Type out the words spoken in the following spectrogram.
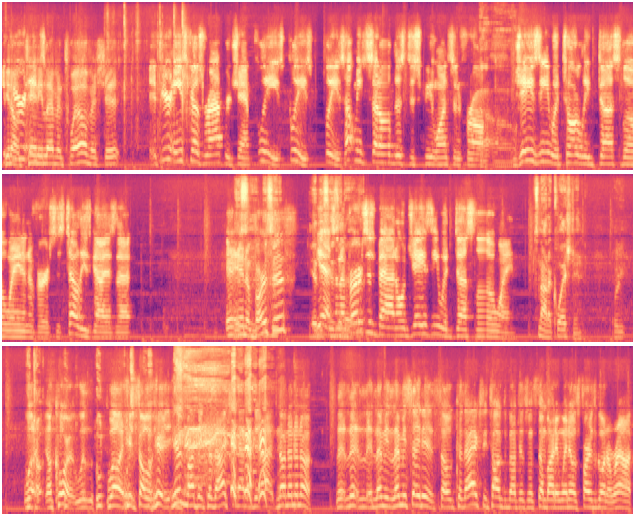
you know you're 10 in- 11 12 and shit if you're an East Coast rapper champ, please, please, please help me settle this dispute once and for all. Jay Z would totally dust Lil Wayne in a verses. Tell these guys that. in, in a is- versus Yeah, yes, in isn't a versus battle, Jay Z would dust Lil Wayne. It's not a question. What do you- Well, of course. Well, well here, so here, here's my thing because I actually had a I, no, no, no, no. Let, let, let- let me let me say this. So because I actually talked about this when somebody when it was first going around,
